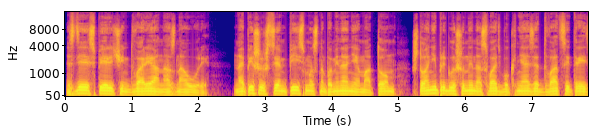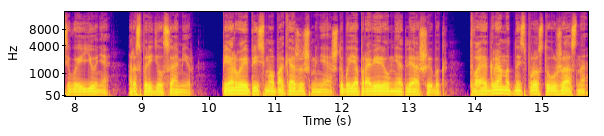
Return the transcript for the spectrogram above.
«Здесь перечень дворян Азнаури. Напишешь всем письма с напоминанием о том, что они приглашены на свадьбу князя 23 июня», — распорядился Амир. «Первое письмо покажешь мне, чтобы я проверил, нет ли ошибок. Твоя грамотность просто ужасна».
